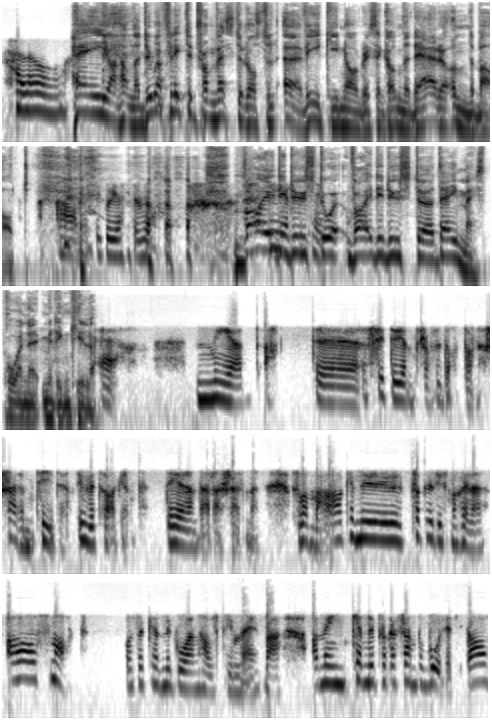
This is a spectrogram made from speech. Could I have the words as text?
Hallå. Hej Johanna, du har flyttat från Västerås till Övik i några sekunder. Det här är underbart. Ja, det går jättebra. vad, är det du stör, vad är det du stör dig mest på med med din kille? Eh, Med att eh, sitta jämt framför datorn. Skärmtid överhuvudtaget. Det är den där skärmen. Så man bara, ah, kan du plocka ur diskmaskinen? Ja, snart. Och så kan det gå en halvtimme. Bara, ah, men kan du plocka fram på bordet? Ja,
